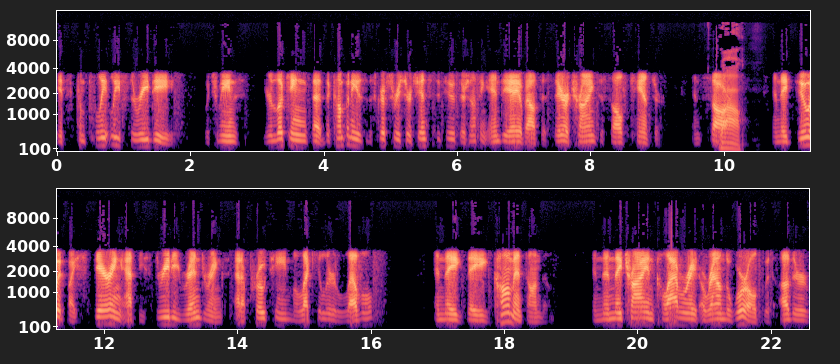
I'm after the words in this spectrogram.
it's completely 3D, which means you're looking that the company is the Scripps Research Institute. There's nothing NDA about this. They are trying to solve cancer and SARS Wow. and they do it by staring at these 3D renderings at a protein molecular level, and they they comment on them, and then they try and collaborate around the world with other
